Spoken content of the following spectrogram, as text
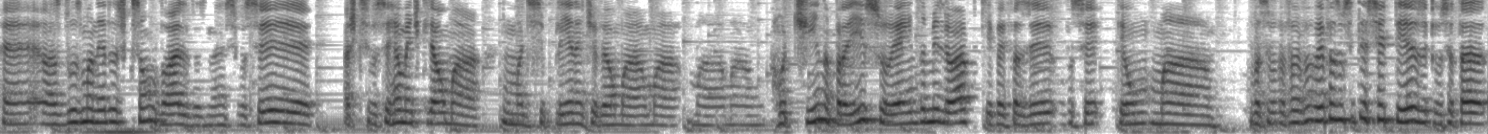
é, as duas maneiras que são válidas, né? Se você, acho que se você realmente criar uma, uma disciplina e tiver uma, uma, uma, uma rotina para isso, é ainda melhor, porque vai fazer você ter uma você vai fazer você ter certeza que você está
